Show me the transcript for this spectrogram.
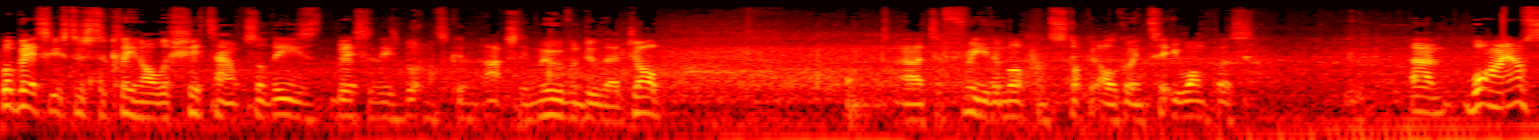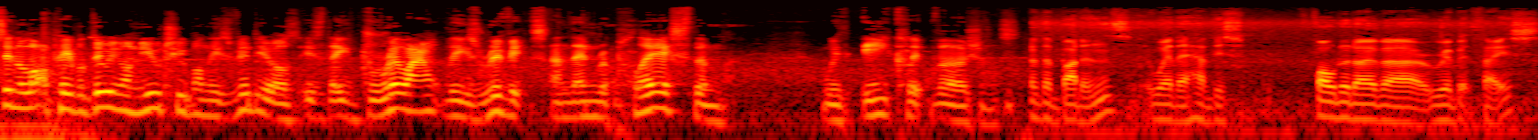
but basically it's just to clean all the shit out, so these, basically these buttons can actually move and do their job. Uh, to free them up and stop it all going titty wampus. Um, what I have seen a lot of people doing on YouTube on these videos is they drill out these rivets and then replace them with E-clip versions. Of the buttons where they have this folded over rivet face,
